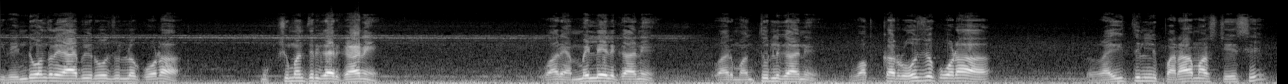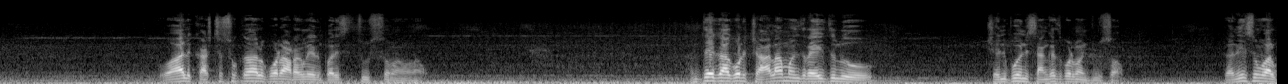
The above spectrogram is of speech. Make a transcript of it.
ఈ రెండు వందల యాభై రోజుల్లో కూడా ముఖ్యమంత్రి గారు కానీ వారి ఎమ్మెల్యేలు కానీ వారి మంత్రులు కానీ ఒక్కరోజు కూడా రైతుల్ని పరామర్శ చేసి వాళ్ళ కష్టసుఖాలు కూడా అడగలేని పరిస్థితి చూస్తున్నాం అంతేకాకుండా చాలామంది రైతులు చనిపోయిన సంగతి కూడా మనం చూసాం. కనీసం వాళ్ళ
